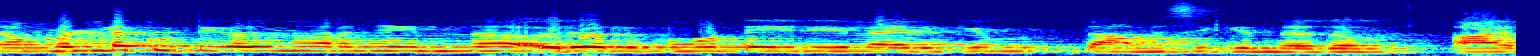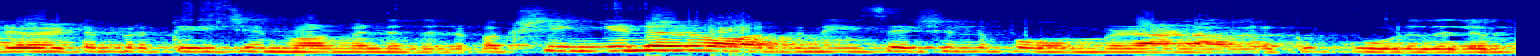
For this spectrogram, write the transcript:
നമ്മളുടെ കുട്ടികൾ എന്ന് പറഞ്ഞാൽ ഇന്ന് ഒരു റിമോട്ട് ഏരിയയിലായിരിക്കും താമസിക്കുന്നതും ആരുമായിട്ടും പ്രത്യേകിച്ച് ഇൻവോൾവ്മെന്റ് ഒന്നുമില്ല. പക്ഷെ ഇങ്ങനെ ഒരു ഓർഗനൈസേഷനിൽ പോകുമ്പോഴാണ് അവർക്ക് കൂടുതലും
